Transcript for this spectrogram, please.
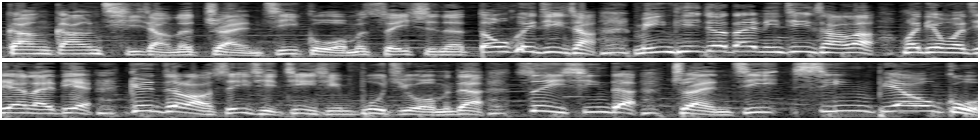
刚刚起涨的转机股，我们随时呢都会进场，明天就带您进场了。欢迎我今天来电，跟着老师一起进行布局我们的最新的转机新标股，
